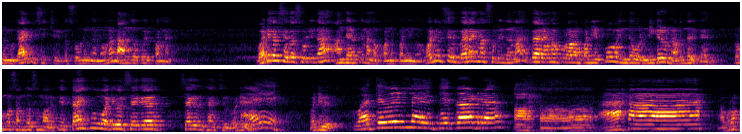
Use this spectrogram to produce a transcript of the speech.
நம்ம காயத்ரி சிஸ்டர்கிட்ட கிட்ட நான் அங்கே போய் பண்ணேன். வடிவேல் சேகர் சொல்லி தான் அந்த இடத்துக்கு நாங்கள் பண்ணி பண்ணியிருந்தோம். வடிவேல் சேகர் வேற எங்கன்னா சொல்லியிருந்தோன்னா வேற எங்கன்னா ப்ரோக்ராம் பண்ணியிருப்போம் இந்த ஒரு நிகழ்வு நடந்திருக்காது. ரொம்ப சந்தோஷமா இருக்கு. Thank you Vadivel Sekar. Sekar thanks Vadivel. ஏய், வடிவேல். வத்தவில்லை காடுற. ஆஹா. ஆஹா. அப்புறம்.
